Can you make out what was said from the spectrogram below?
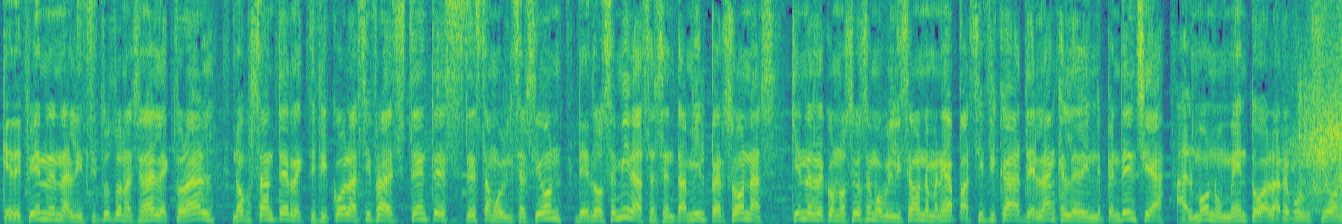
que defienden al Instituto Nacional Electoral. No obstante, rectificó la cifra de asistentes de esta movilización de 12.000 a 60.000 personas quienes reconoció se movilizaron de manera pacífica del Ángel de la Independencia al Monumento a la Revolución.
